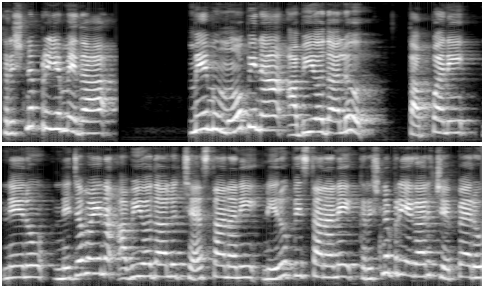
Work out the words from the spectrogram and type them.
కృష్ణప్రియ మీద మేము మోపిన అభియోదాలు తప్పని నేను నిజమైన అభియోదాలు చేస్తానని నిరూపిస్తానని కృష్ణప్రియ గారు చెప్పారు.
